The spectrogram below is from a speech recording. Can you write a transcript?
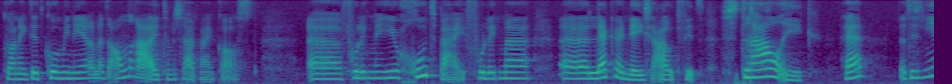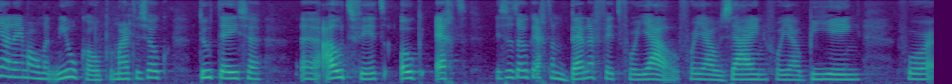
Kan ik dit combineren met andere items uit mijn kast? Uh, voel ik me hier goed bij? Voel ik me uh, lekker in deze outfit? Straal ik? Hè? Het is niet alleen maar om het nieuw kopen, maar het is ook, doet deze uh, outfit ook echt, is het ook echt een benefit voor jou? Voor jouw zijn, voor jouw being, voor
